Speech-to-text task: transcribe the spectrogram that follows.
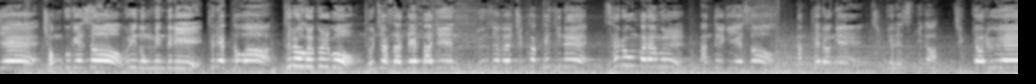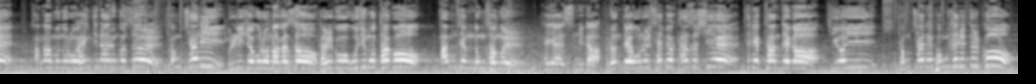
Pode! 전국에서 우리 농민들이 트랙터와 트럭을 끌고 교착사태에 빠진 윤석열 즉각 퇴진의 새로운 바람을 만들기 위해서 남태령에 집결했습니다. 집결 후에 광화문으로 행진하는 것을 경찰이 물리적으로 막아서 결국 오지 못하고 밤샘 농성을 해야 했습니다. 그런데 오늘 새벽 5시에 트랙터 한 대가 기어이 경찰의 봉쇄를 뚫고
